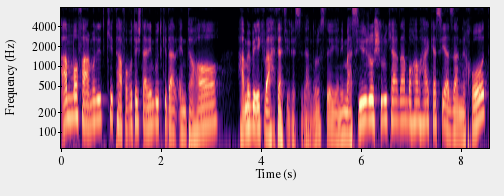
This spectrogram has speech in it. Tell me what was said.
اما فرمودید که تفاوتش در این بود که در انتها همه به یک وحدتی رسیدن درسته؟ یعنی مسیری رو شروع کردن با هم هر کسی از زن خود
